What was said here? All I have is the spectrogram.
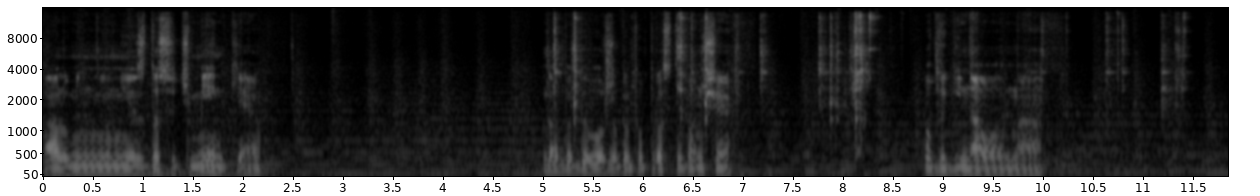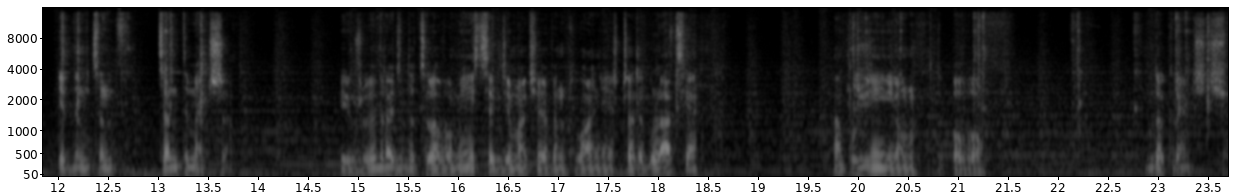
a aluminium jest dosyć miękkie, no by było, żeby po prostu wam się powyginało na jednym cent centymetrze. Już wybrać docelowo miejsce, gdzie macie ewentualnie jeszcze regulację, a później ją typowo dokręcić.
